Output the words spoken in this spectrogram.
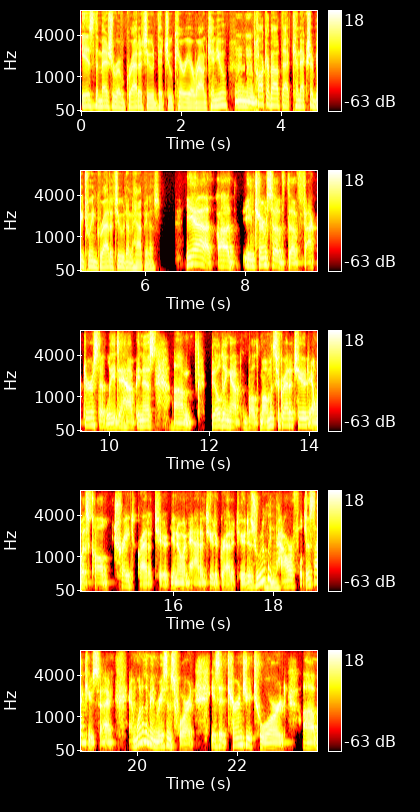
is the measure of gratitude that you carry around. Can you mm-hmm. talk about that connection between gratitude and happiness? Yeah, uh, in terms of the factors that lead to happiness, um, building up both moments of gratitude and what's called trait gratitude, you know, an attitude of gratitude is really mm-hmm. powerful, just like you say. And one of the main reasons for it is it turns you toward uh,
